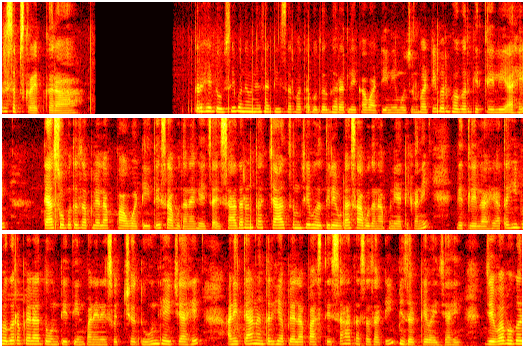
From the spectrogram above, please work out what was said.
तर सबस्क्राईब करा. तर हे डोसे बनवण्यासाठी सर्वात अगोदर घरातले एका वाटीने मोजून वाटीभर भगर घेतलेली आहे. त्यासोबतच आपल्याला पाववाटी इथे साबुदाणा घ्यायचा आहे. साधारणतः चार चमचे भरतील एवढा साबुदाणा आपण या ठिकाणी घेतलेला आहे. आता ही भगर आपल्याला दोन ते तीन पाण्याने स्वच्छ धुवून घ्यायची आहे आणि त्यानंतर ही आपल्याला पाच ते सहा तासासाठी भिजत ठेवायची आहे. जेव्हा भगर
